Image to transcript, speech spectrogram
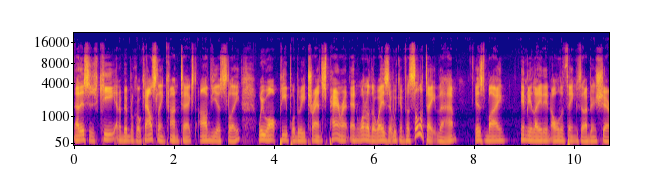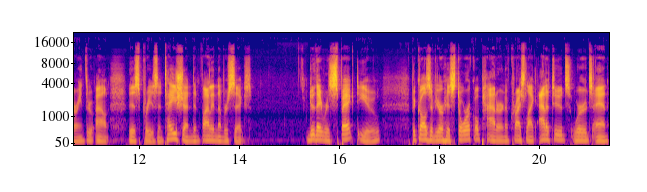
Now, this is key in a biblical counseling context, obviously. We want people to be transparent, and one of the ways that we can facilitate that is by emulating all the things that I've been sharing throughout this presentation. Then finally, number six, do they respect you because of your historical pattern of Christ like attitudes, words, and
